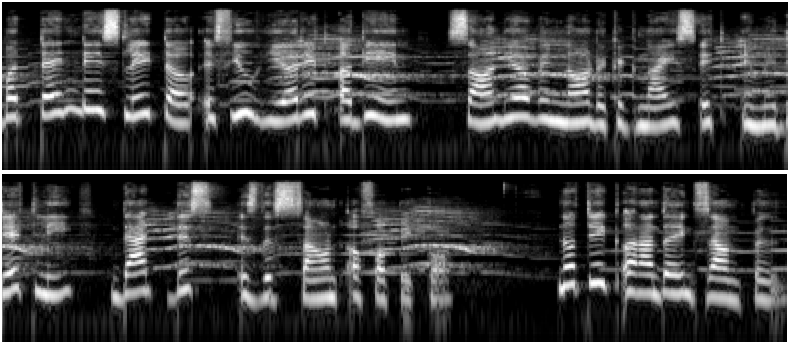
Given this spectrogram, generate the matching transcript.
But 10 days later, if you hear it again, Sanya will now recognize it immediately that this is the sound of a peacock. Now take another example.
